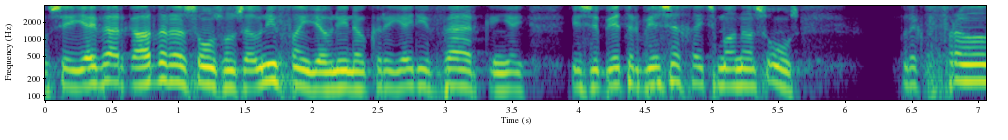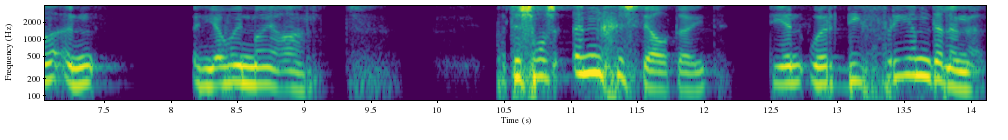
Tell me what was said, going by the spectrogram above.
Ons sê jy werk harder as ons, ons hou nie van jou nie, nou kry jy die werk en jy jy's 'n beter besigheidsman as ons. Maar ek vra in in jou en my hart. Wat is ons ingesteldheid teenoor die vreemdelinge?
